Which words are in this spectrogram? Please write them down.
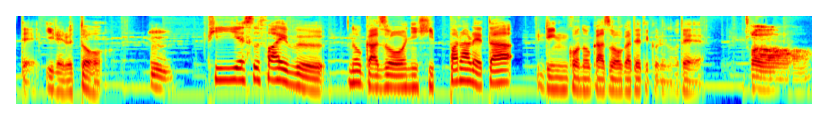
って入れるとうん。PS5 の画像に引っ張られたリンゴの画像が出てくるのであ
